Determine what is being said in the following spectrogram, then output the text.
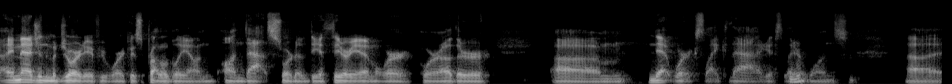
I imagine the majority of your work is probably on on that sort of the Ethereum or or other um, networks like that. I guess later ones. Uh,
